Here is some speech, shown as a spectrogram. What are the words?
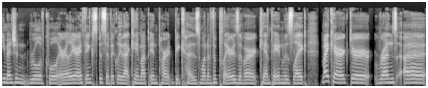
you mentioned rule of cool earlier. I think specifically that came up in part because one of the players of our campaign was like, my character runs a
